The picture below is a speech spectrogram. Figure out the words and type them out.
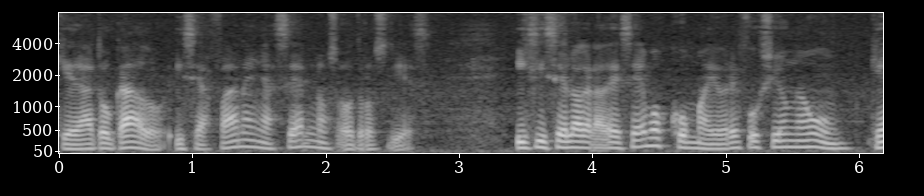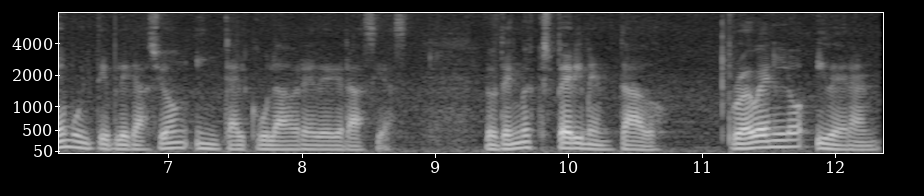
queda tocado y se afana en hacernos otros diez. Y si se lo agradecemos con mayor efusión aún, qué multiplicación incalculable de gracias. Lo tengo experimentado. Pruébenlo y verán.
